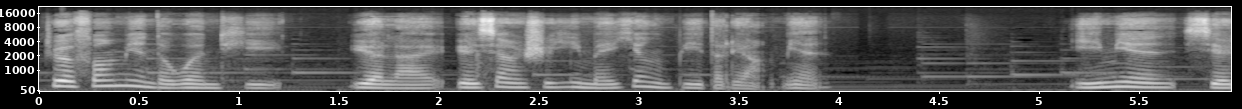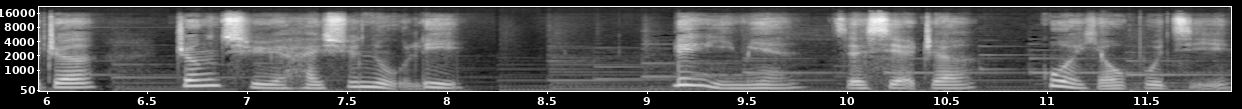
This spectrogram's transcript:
这方面的问题越来越像是一枚硬币的两面，一面写着“争取还需努力”，另一面则写着“过犹不及”。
